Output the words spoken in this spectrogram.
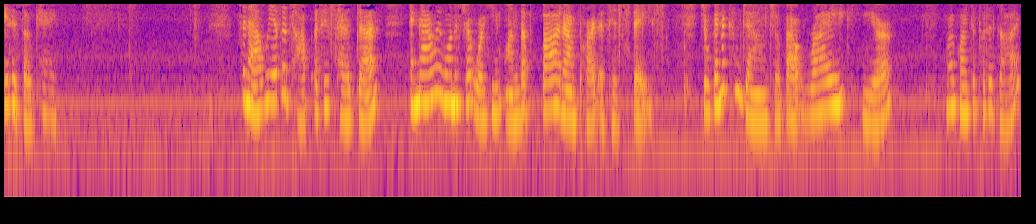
It is okay. So now we have the top of his head done. And now we want to start working on the bottom part of his face. So we're going to come down to about right here. And we're going to put a dot.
